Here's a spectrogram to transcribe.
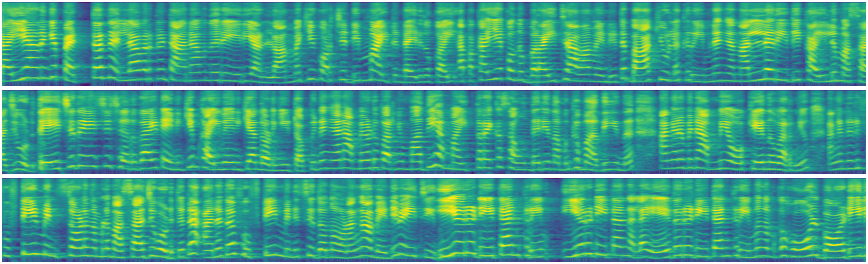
കൈയാണെങ്കിൽ പെട്ടെന്ന് എല്ലാവർക്കും ടാനാവുന്ന ഒരു ഏരിയ ആണല്ലോ. അമ്മയ്ക്കും കുറച്ച് ഡിം ആയിട്ടുണ്ടായിരുന്നു കൈ. അപ്പോൾ കൈയൊക്കെ ഒന്ന് ബ്രൈറ്റ് ആവാൻ വേണ്ടിയിട്ട് ബാക്കിയുള്ള ക്രീമിനെ ഞാൻ നല്ല രീതിയിൽ കയ്യിൽ മസാജ് കൊടുത്തു. തേച്ച് തേച്ച് ചെറുതായിട്ട് എനിക്കും കൈവേനിക്കാൻ തുടങ്ങി കേട്ടോ പിന്നെ ഞാൻ അമ്മയോട് പറഞ്ഞു മതി അമ്മ ഇത്രയൊക്കെ സൗന്ദര്യം നമുക്ക് മതി എന്ന് അങ്ങനെ പിന്നെ അമ്മ ഓക്കെ എന്ന് പറഞ്ഞു. അങ്ങനെ ഒരു ഫിഫ്റ്റീൻ മിനിറ്റ്സോളം നമ്മൾ മസാജ് കൊടുത്തിട്ട് അനദർ ഫിഫ്റ്റീൻ മിനിറ്റ്സ് ഇതൊന്ന് ഉണങ്ങാൻ വേണ്ടി വെയിറ്റ് ചെയ്തു. ഈ ഒരു ഡീറ്റാൻ ക്രീം ഈ ഒരു ഡീറ്റാൻ എന്നല്ല ഏതൊരു ഡീറ്റാൻ ക്രീമും നമുക്ക് ഹോൾ ബോഡിയിൽ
